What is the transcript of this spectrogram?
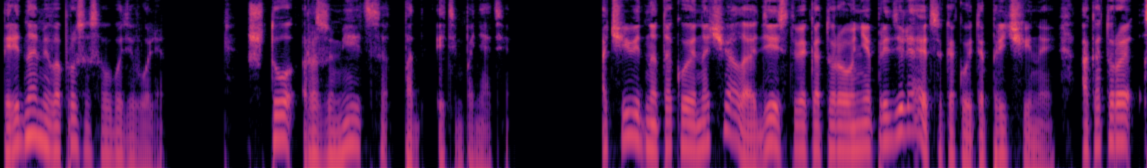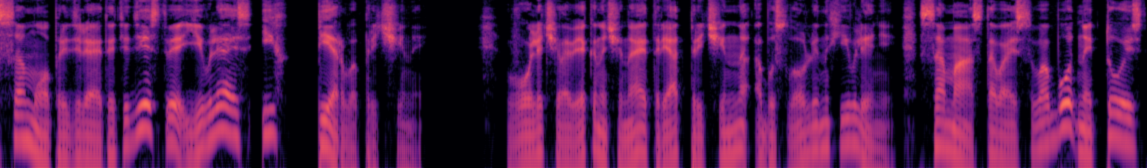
Перед нами вопрос о свободе воли. Что разумеется под этим понятием? Очевидно, такое начало, действия которого не определяются какой-то причиной, а которое само определяет эти действия, являясь их первопричиной. Воля человека начинает ряд причинно обусловленных явлений, сама оставаясь свободной, то есть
